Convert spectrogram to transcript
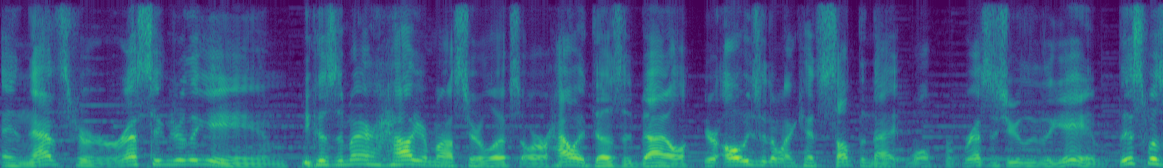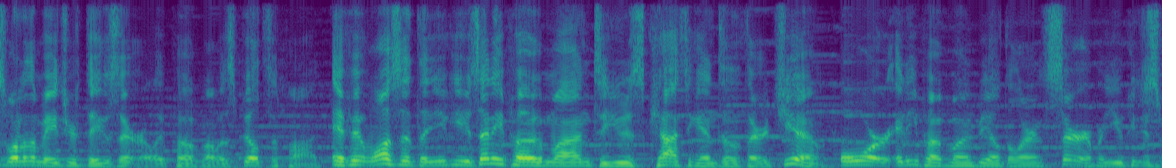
and that's progressing through the game. Because no matter how your monster looks or how it does in battle, you're always going to want to catch something that, well, progresses you the game. This was one of the major things that early Pokemon was built upon. If it wasn't, then you could use any Pokemon to use cut to get into the third gym, or any Pokemon to be able to learn Surf, or you could just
